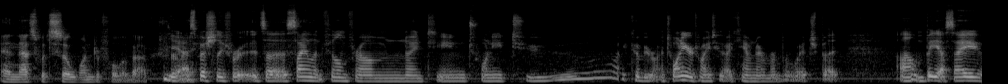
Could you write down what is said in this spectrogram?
and that's what's so wonderful about it. Yeah, me. especially for it's a silent film from 1922. I could be wrong, 20 or 22. I can't remember which, but um, but yes, I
